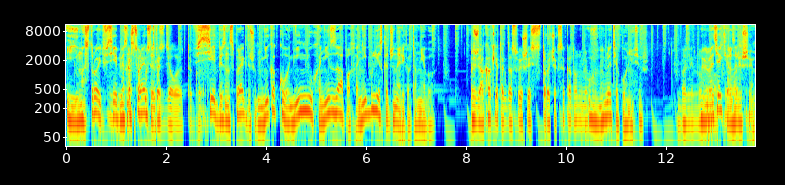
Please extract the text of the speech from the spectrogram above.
И настроить все бизнес-проекты. сделают такое. Все бизнес-проекты, чтобы никакого ни нюха, ни запаха, ни блеска дженериков там не было. Подожди, а как я тогда свои шесть строчек сэкономлю? В библиотеку унесешь. Блин, ну, в библиотеке разрешим.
